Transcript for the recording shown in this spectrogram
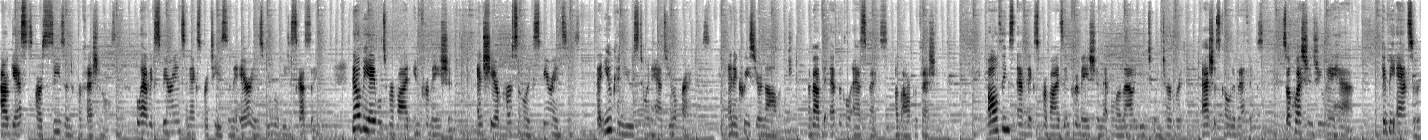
Our guests are seasoned professionals who have experience and expertise in the areas we will be discussing. They'll be able to provide information and share personal experiences that you can use to enhance your practice and increase your knowledge about the ethical aspects of our profession. All Things Ethics provides information that will allow you to interpret ASHA's Code of Ethics, so questions you may have can be answered,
